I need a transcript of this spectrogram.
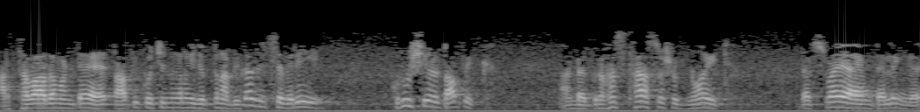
అర్థవాదం అంటే టాపిక్ వచ్చింది కనుక చెప్తున్నా because it's a very crucial topic. And గృహస్థాస్ should know it. That's why I'm telling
